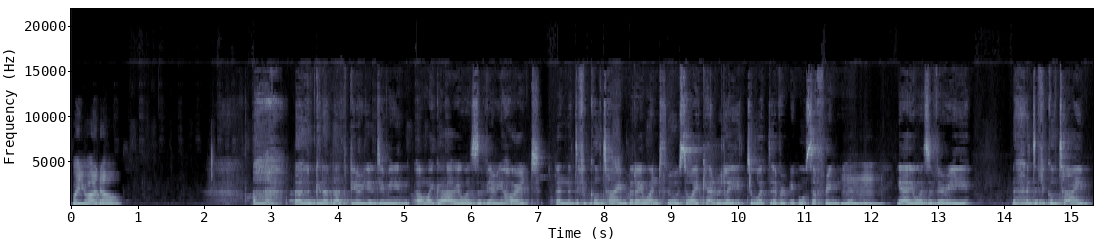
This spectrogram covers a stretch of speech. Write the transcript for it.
where you are now? Uh, looking at that period, you mean? Oh my God, it was a very hard and a difficult time that I went through, so I can relate to whatever people suffering here. Yeah, it was a very difficult time,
